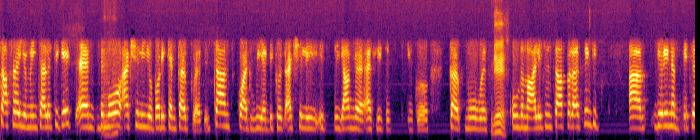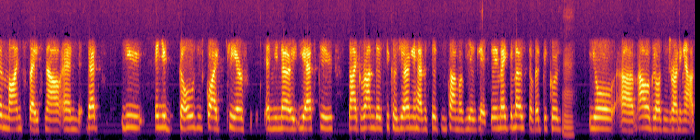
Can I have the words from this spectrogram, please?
tougher your mentality gets and the Mm-hmm. more actually your body can cope with. It sounds quite weird because actually it's the younger athletes that I think will cope more with Yes. all the mileage and stuff. But I think it's um, you're in a better mind space now, and that's you and your goals is quite clear, and you know you have to like run this because you only have a certain time of years left. So you make the most of it because your um, hourglass is running out.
